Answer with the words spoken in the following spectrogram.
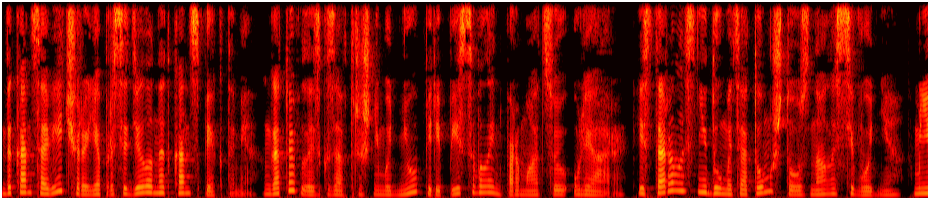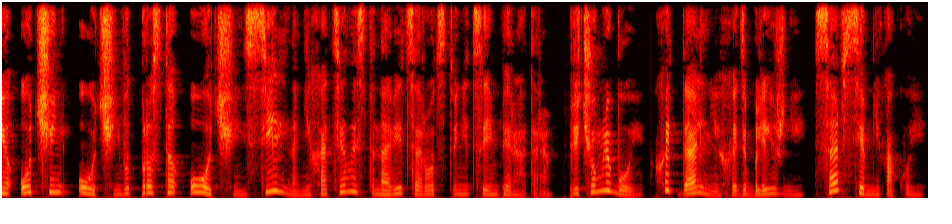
До конца вечера я просидела над конспектами, готовилась к завтрашнему дню, переписывала информацию у Лиары. И старалась не думать о том, что узнала сегодня. Мне очень-очень, вот просто очень сильно не хотелось становиться родственницей императора. Причем любой, хоть дальний, хоть ближний, совсем никакой.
